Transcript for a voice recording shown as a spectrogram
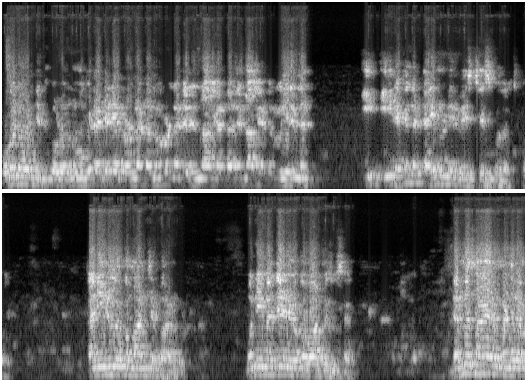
ఒకటి ఒకటి తిట్టుకోవడం నువ్వు ఒకటంటే నేను రెండు గంటలు రెండు అంటే నేను నాలుగు గంటలు నేను నాలుగు గంటలు ఎనిమిది గంటలు. ఈ ఈ రకంగా టైంను నేను వేస్ట్ చేసుకోదలుచుకోలేదు. కానీ ఈరోజు ఒక మాట చెప్పాలనుకుంటున్నాను మొన్న ఈ మధ్య నేను ఒక వార్త చూశాను. ధర్మసాగరం మండలం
